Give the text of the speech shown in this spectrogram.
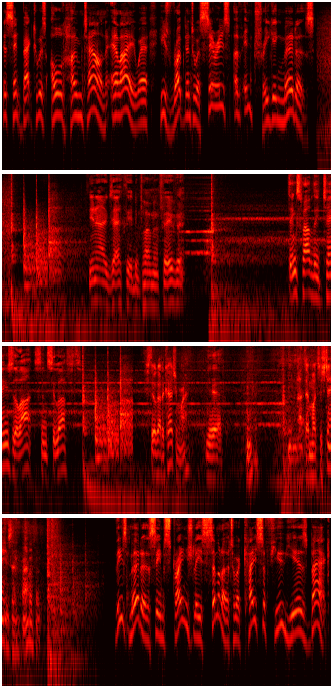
is sent back to his old hometown, LA, where he's roped into a series of intriguing murders. You're not exactly a department favorite. Things probably changed a lot since you left. You still got to catch him, right? Yeah. Not that much has changed then, right? These murders seem strangely similar to a case a few years back.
